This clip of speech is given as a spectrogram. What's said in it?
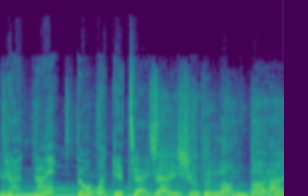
রান্নায় তোমাকে চাই। চাই শুধু লঙ্কা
